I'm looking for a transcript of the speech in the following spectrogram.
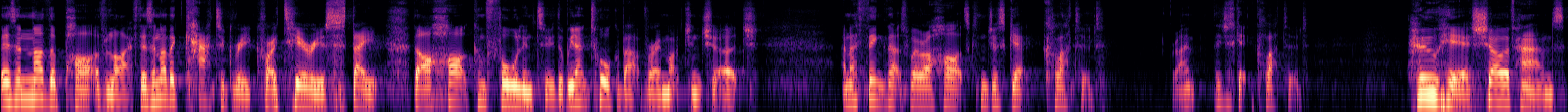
there's another part of life, there's another category, criteria, state that our heart can fall into that we don't talk about very much in church. And I think that's where our hearts can just get cluttered, right? They just get cluttered. Who here, show of hands,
